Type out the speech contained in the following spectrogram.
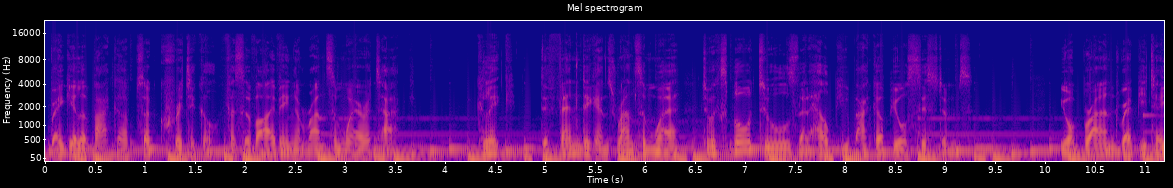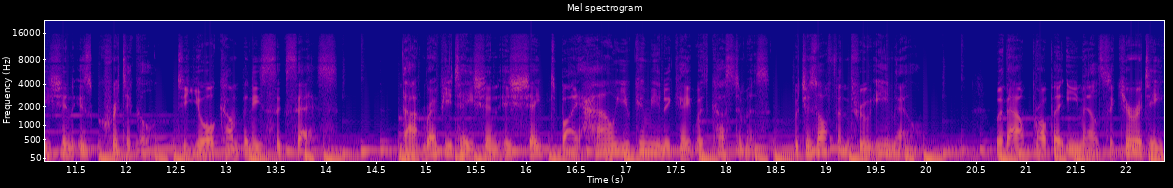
Regular backups are critical for surviving a ransomware attack. Click Defend Against Ransomware to explore tools that help you back up your systems. Your brand reputation is critical to your company's success. That reputation is shaped by how you communicate with customers, which is often through email. Without proper email security,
